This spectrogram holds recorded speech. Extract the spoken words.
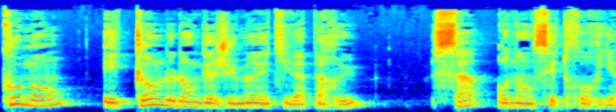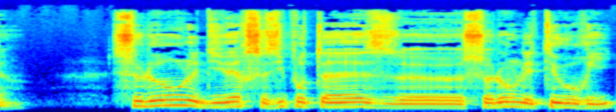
Comment et quand le langage humain est-il apparu? Ça, on n'en sait trop rien. Selon les diverses hypothèses, euh, selon les théories,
